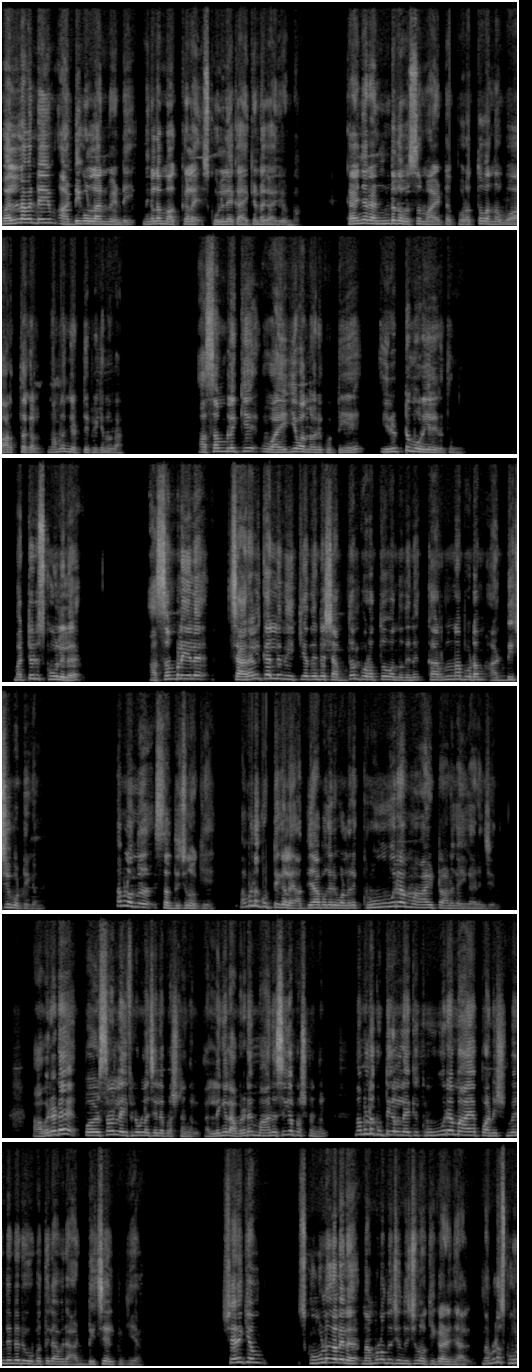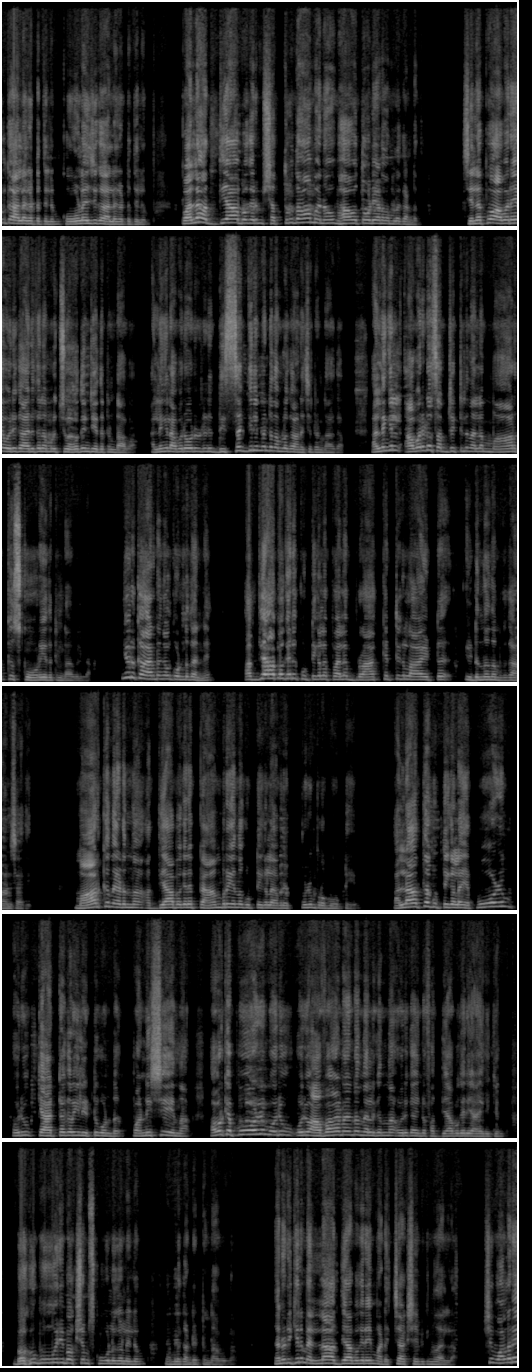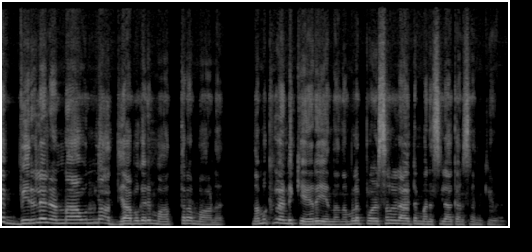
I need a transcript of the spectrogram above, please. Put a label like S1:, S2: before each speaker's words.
S1: വല്ലവന്റെയും അടി കൊള്ളാൻ വേണ്ടി നിങ്ങളുടെ മക്കളെ സ്കൂളിലേക്ക് അയക്കേണ്ട കാര്യമുണ്ടോ? കഴിഞ്ഞ രണ്ട് ദിവസമായിട്ട് പുറത്തു വന്ന വാർത്തകൾ നമ്മൾ ഞെട്ടിപ്പിക്കുന്നതാണ്. അസംബ്ലിക്ക് വൈകി വന്ന ഒരു കുട്ടിയെ ഇരുട്ടുമുറിയിൽ ഇരുത്തുന്നു. മറ്റൊരു സ്കൂളിൽ അസംബ്ലിയിലെ ചരൽക്കല്ല് നീക്കിയതിന്റെ ശബ്ദം പുറത്തു വന്നതിന് കർണപുടം അടിച്ചു പൊട്ടിക്കുന്നു. നമ്മളൊന്ന് ശ്രദ്ധിച്ചു നോക്കിയേ. നമ്മുടെ കുട്ടികളെ അധ്യാപകർ വളരെ ക്രൂരമായിട്ടാണ് കൈകാര്യം ചെയ്യുന്നത്. അവരുടെ പേഴ്സണൽ ലൈഫിലുള്ള ചില പ്രശ്നങ്ങൾ അല്ലെങ്കിൽ അവരുടെ മാനസിക പ്രശ്നങ്ങൾ നമ്മളുടെ കുട്ടികളിലേക്ക് ക്രൂരമായ പണിഷ്മെന്റിന്റെ രൂപത്തിൽ അവരെ അടിച്ചേൽപ്പിക്കുകയാണ്. ശരിക്കും സ്കൂളുകളിൽ നമ്മളൊന്ന് ചിന്തിച്ചു നോക്കിക്കഴിഞ്ഞാൽ നമ്മുടെ സ്കൂൾ കാലഘട്ടത്തിലും കോളേജ് കാലഘട്ടത്തിലും പല അധ്യാപകരും ശത്രുതാ മനോഭാവത്തോടെയാണ് നമ്മൾ കണ്ടത്. ചിലപ്പോൾ അവരെ ഒരു കാര്യത്തിൽ നമ്മൾ ചോദ്യം ചെയ്തിട്ടുണ്ടാവാം. അല്ലെങ്കിൽ അവരോടൊരു ഡിസഗ്രിമെന്റ് നമ്മൾ കാണിച്ചിട്ടുണ്ടാകാം. അല്ലെങ്കിൽ അവരുടെ സബ്ജക്റ്റിൽ നല്ല മാർക്ക് സ്കോർ ചെയ്തിട്ടുണ്ടാവില്ല. ഈ ഒരു കാരണങ്ങൾ കൊണ്ട് തന്നെ അധ്യാപകർ കുട്ടികളെ പല ബ്രാക്കറ്റുകളായിട്ട് ഇടുന്നത് നമുക്ക് കാണാൻ സാധിക്കും. മാർക്ക് നേടുന്ന അധ്യാപകരെ പാമ്പർ ചെയ്യുന്ന കുട്ടികളെ അവരെപ്പോഴും പ്രൊമോട്ട് ചെയ്യും. അല്ലാത്ത കുട്ടികളെ എപ്പോഴും ഒരു കാറ്റഗറിയിൽ ഇട്ടുകൊണ്ട് പണിഷ് ചെയ്യുന്ന അവർക്ക് എപ്പോഴും ഒരു ഒരു അവഗണന നൽകുന്ന ഒരു കൈൻഡ് ഓഫ് അധ്യാപകരെ ആയിരിക്കും ബഹുഭൂരിപക്ഷം സ്കൂളുകളിലും നമ്മൾ കണ്ടിട്ടുണ്ടാവുക. ഞാൻ ഒരിക്കലും എല്ലാ അധ്യാപകരെയും അടിച്ചാക്ഷേപിക്കുന്നതല്ല. പക്ഷെ വളരെ വിരലിലെണ്ണാവുന്ന അധ്യാപകർ മാത്രമാണ് നമുക്ക് വേണ്ടി കെയർ ചെയ്യുന്ന നമ്മളെ പേഴ്സണലായിട്ട് മനസ്സിലാക്കാൻ ശ്രമിക്കുകയുള്ളൂ.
